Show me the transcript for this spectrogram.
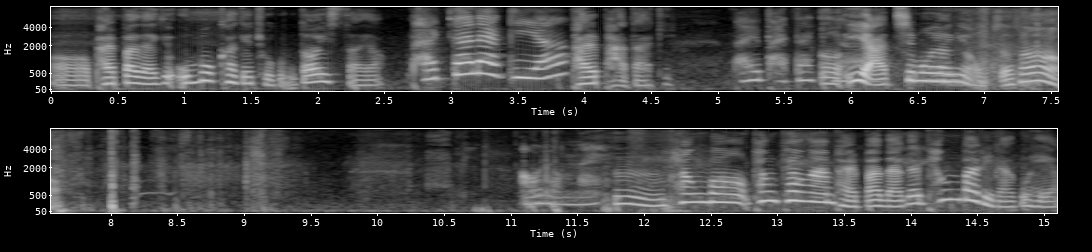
어, 발바닥이 오목하게 조금 떠 있어요. 발가락이야? 발바닥이. 발바닥이야. 어, 이 아치 모양이 없어서 어렵네. 음, 평범, 평평한 발바닥을 평발이라고 해요.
